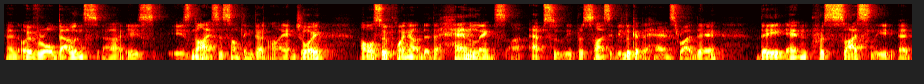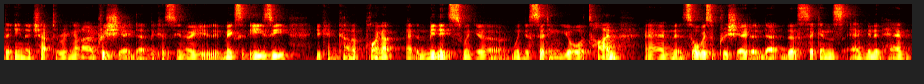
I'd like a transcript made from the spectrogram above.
And overall balance uh, is is nice. It's something that I enjoy. I also point out that the hand lengths are absolutely precise. If you look at the hands right there, they end precisely at the inner chapter ring. And i appreciate that because you know it makes it easy. You can kind of point up at the minutes when you're when you're setting your time. And it's always appreciated that the seconds and minute hand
